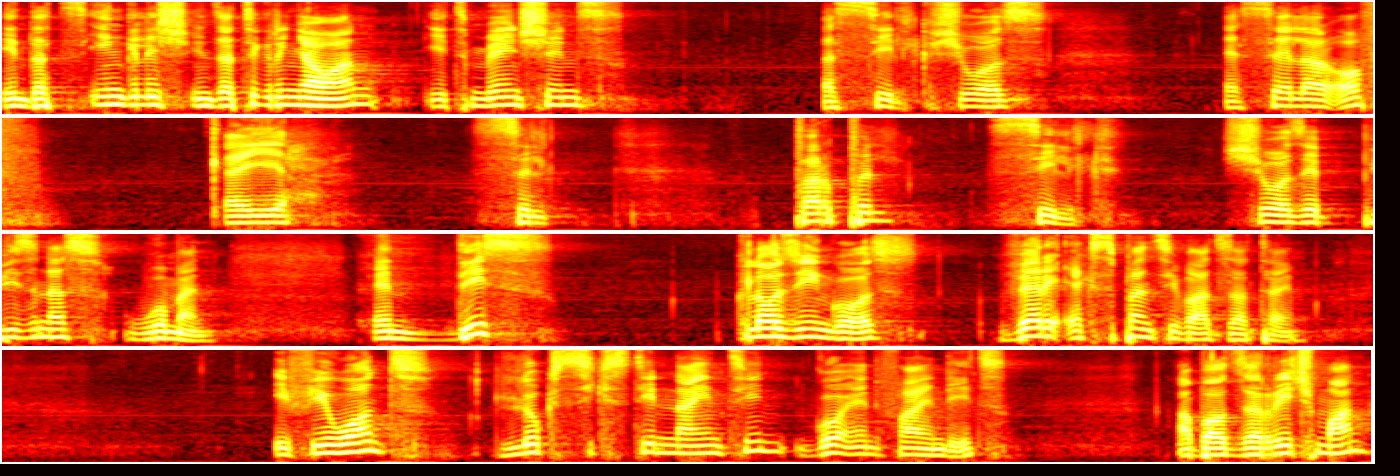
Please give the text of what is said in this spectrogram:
In the English, in the Tigrinya one, it mentions a silk. She was a seller of قيح silk, purple silk. She was a business woman. And this clothing was very expensive at that time. If you want, Luke 16, 19, go and find it about the rich man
